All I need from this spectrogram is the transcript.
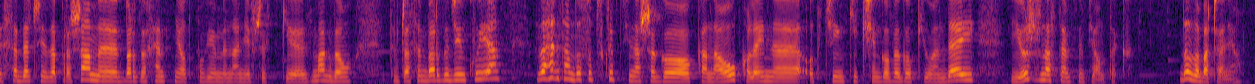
y, serdecznie zapraszamy. Bardzo chętnie odpowiemy na nie wszystkie z Magdą. Tymczasem bardzo dziękuję. Zachęcam do subskrypcji naszego kanału. Kolejne odcinki księgowego QA już w następny piątek. Do zobaczenia.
